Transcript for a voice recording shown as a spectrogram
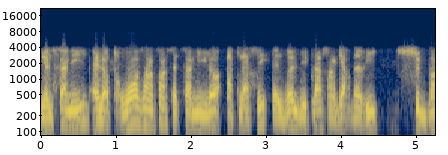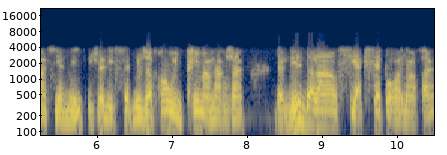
Il y a une famille, elle a trois enfants, cette famille-là, à placer. Elles veulent des places en garderie subventionnées. Je les cite, nous offrons une prime en argent de 1000 dollars si accès pour un enfant,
